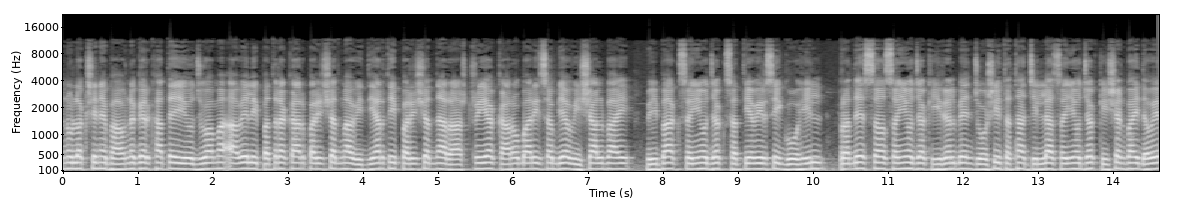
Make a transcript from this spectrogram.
અનુલક્ષીને ભાવનગર ખાતે યોજવામાં આવેલી પત્રકાર પરિષદમાં વિદ્યાર્થી પરિષદના રાષ્ટ્રીય કારોબારી સભ્ય વિશાલભાઈ, વિભાગ સંયોજક સત્યવીરસિંહ ગોહિલ, પ્રદેશ સહસંયોજક હિરલબેન જોશી તથા જિલ્લા સંયોજક કિશનભાઈ દવે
